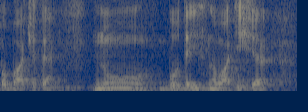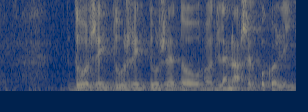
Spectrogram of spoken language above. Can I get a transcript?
побачите, ну, буде існувати ще дуже і дуже і дуже довго для наших поколінь.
